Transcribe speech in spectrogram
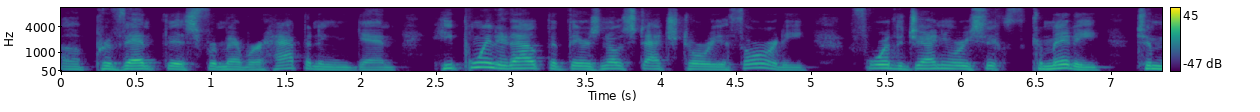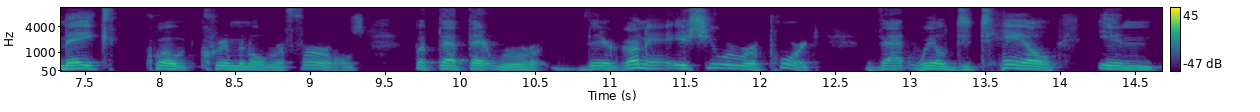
uh, prevent this from ever happening again. He pointed out that there's no statutory authority for the January 6th committee to make, quote, criminal referrals, but that, that they're going to issue a report that will detail in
